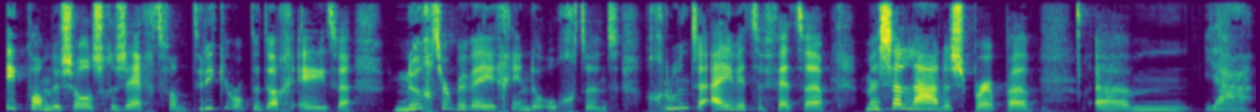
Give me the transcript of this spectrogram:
ik kwam dus zoals gezegd van drie keer op de dag eten, nuchter bewegen in de ochtend, groente, eiwitten, vetten, mijn salades preppen. Um, ja,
